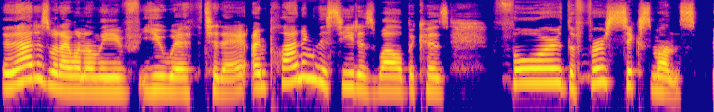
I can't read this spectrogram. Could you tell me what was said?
that is what I want to leave you with today. I'm planting the seed as well because for the first six months,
